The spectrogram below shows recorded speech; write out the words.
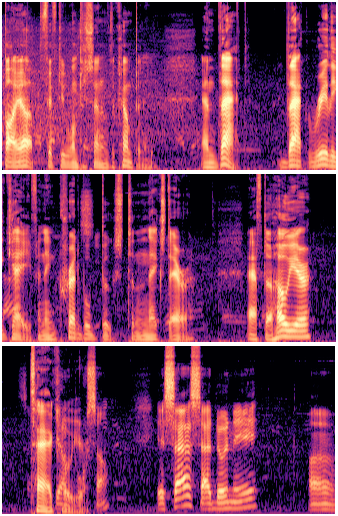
buy up 51% of the company. And that, that really gave an incredible boost to the next era. After Heuer, TAG. 51%. Et ça, ça a donné un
